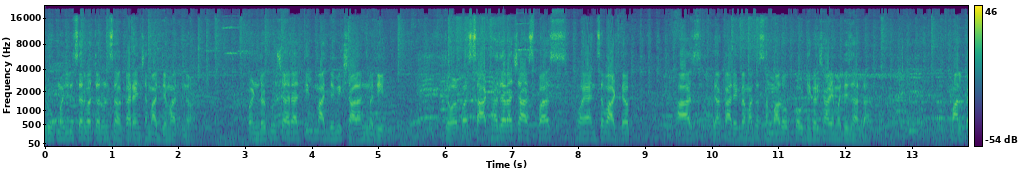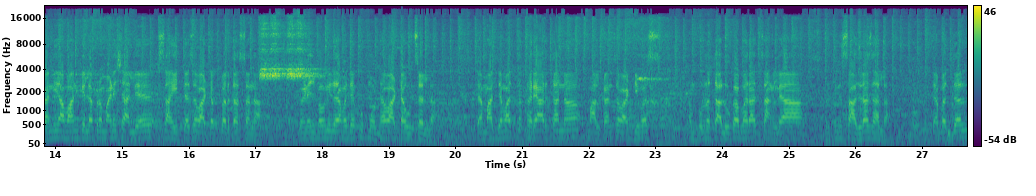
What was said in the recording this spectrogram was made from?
ग्रुपमधील सर्व तरुण सहकाऱ्यांच्या माध्यमातून पंढरपूर शहरातील माध्यमिक शाळांमधील जवळपास साठ हजाराच्या आसपास वयांचं वाटप आज या कार्यक्रमाचा समारोप कवठेकर शाळेमध्ये झाला. मालकांनी आवाहन केल्याप्रमाणे शालेय साहित्याचं वाटप करत असताना गणेशभाऊनी त्यामध्ये खूप मोठा वाटा उचलला. त्या माध्यमातून खऱ्या अर्थानं मालकांचा वाढदिवस संपूर्ण तालुकाभरात चांगल्या पद्धतीने साजरा झाला. त्याबद्दल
